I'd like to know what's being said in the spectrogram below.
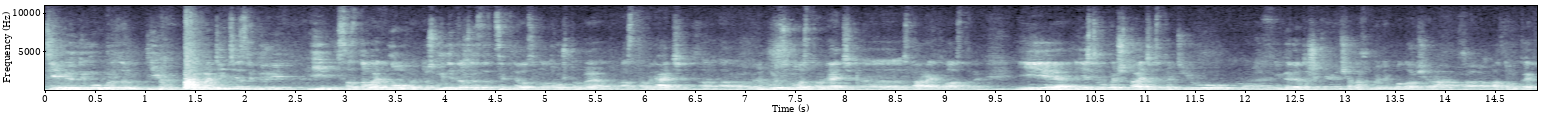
тем или иным образом их выводить из игры и создавать новые. То есть мы не должны зацикливаться на том, чтобы оставлять, а, а, любой ценой оставлять э, старые кластеры. И если вы почитаете статью э, Игоря Ташкевича, на хвиле была вчера, э, о том, как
